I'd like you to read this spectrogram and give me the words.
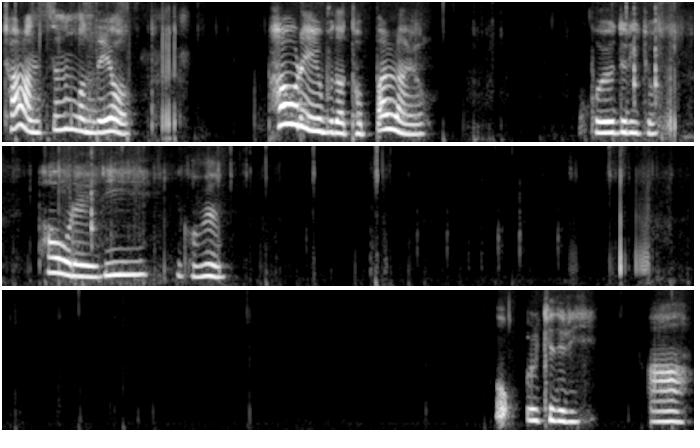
잘 안 쓰는 건데요. 파워레일보다 더 빨라요. 보여드리죠. 파워레일이 이거면 어? 왜 이렇게 느리지? 아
